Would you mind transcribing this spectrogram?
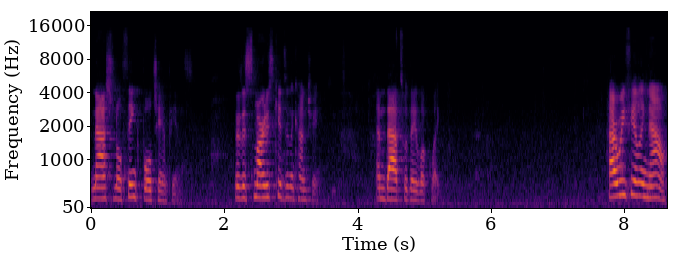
national think bowl champions. They're the smartest kids in the country, and that's what they look like. How are we feeling now?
